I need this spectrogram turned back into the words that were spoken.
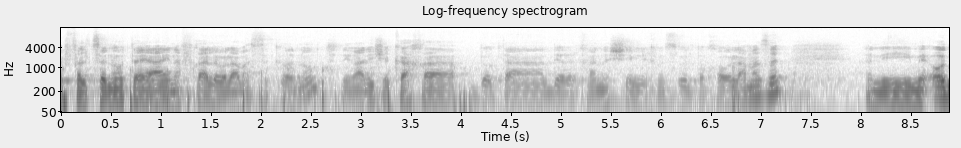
ופלצנות היין הפכה לעולם הסקרנות, נראה לי שככה באותה דרך האנשים נכנסו לתוך העולם הזה. אני מאוד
